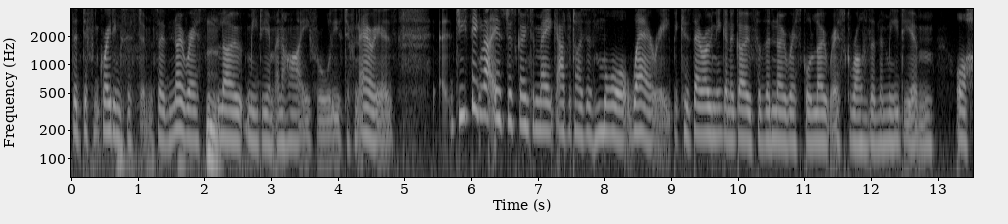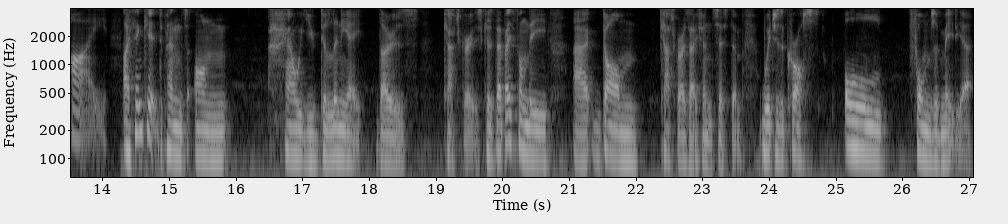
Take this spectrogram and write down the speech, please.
the different grading systems, so no risk, low, medium, and high for all these different areas. Uh, Do you think that is just going to make advertisers more wary because they're only going to go for the no risk or low risk rather than the medium or high? I think it depends on how you delineate those categories because they're based on the uh, GARM categorization system, which is across all forms of media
